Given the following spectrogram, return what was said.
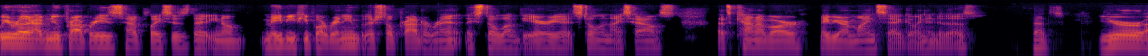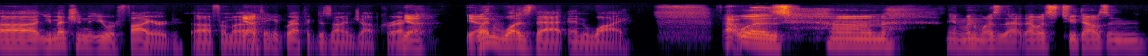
we'd rather have new properties, have places that you know maybe people are renting, but they're still proud to rent. They still love the area. It's still a nice house. That's kind of our maybe our mindset going into those. That's you're uh, you mentioned that you were fired uh, from a, Yeah. I think a graphic design job, correct? Yeah, yeah. When was that and why? That was, um, man, when was that? That was 2000,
